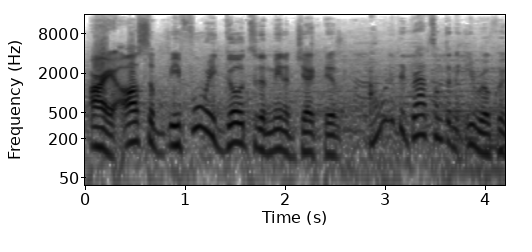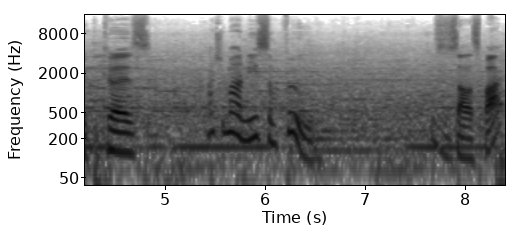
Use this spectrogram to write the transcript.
Alright, also, before we go to the main objective, I wanted to grab something to eat real quick because Hashimon needs some food. This is a solid spot.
